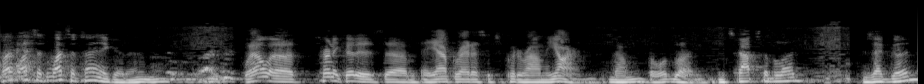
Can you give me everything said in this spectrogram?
what, what's a what's a tourniquet? Huh? Well, a tourniquet is um, a apparatus that you put around the arm. Stops flow of blood. It stops the blood. Is that good?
